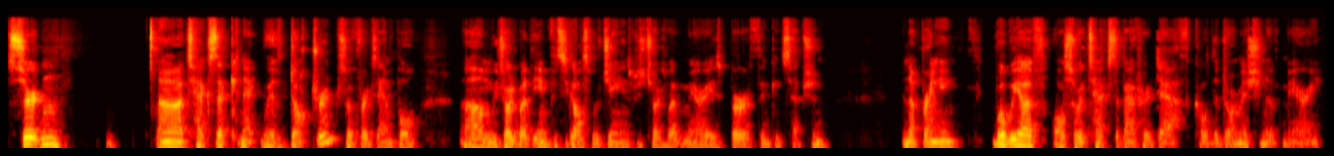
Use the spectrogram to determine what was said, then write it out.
certain uh, texts that connect with doctrine. So, for example, um, we talked about the infancy gospel of James, which talks about Mary's birth and conception and upbringing. Well, we have also a text about her death called the Dormition of Mary.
